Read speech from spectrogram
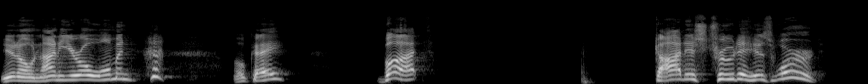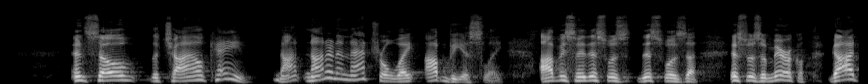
you know, 90 year old woman. okay. But God is true to his word. And so the child came. Not, not in a natural way, obviously. Obviously, this was, this was, a, this was a miracle. God,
